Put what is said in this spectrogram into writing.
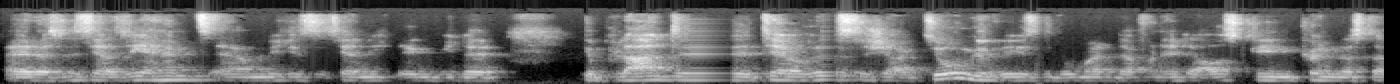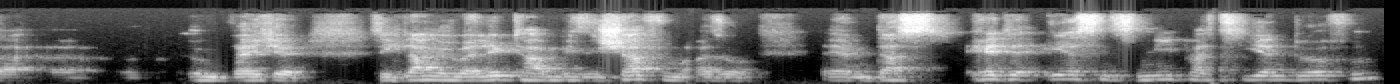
Äh, das ist ja sehr hemdsärmlich. Es ist ja nicht irgendwie eine geplante terroristische Aktion gewesen, wo man davon hätte ausgehen können, dass da äh, irgendwelche sich lange überlegt haben, wie sie es schaffen. Also ähm, das hätte erstens nie passieren dürfen.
